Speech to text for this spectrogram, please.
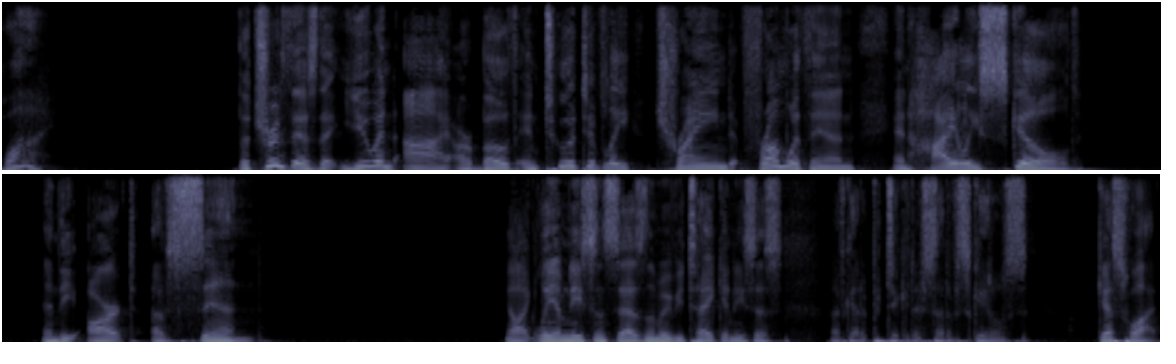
Why? The truth is that you and I are both intuitively trained from within and highly skilled in the art of sin. You know, like Liam Neeson says in the movie Taken, he says, I've got a particular set of skills. Guess what?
